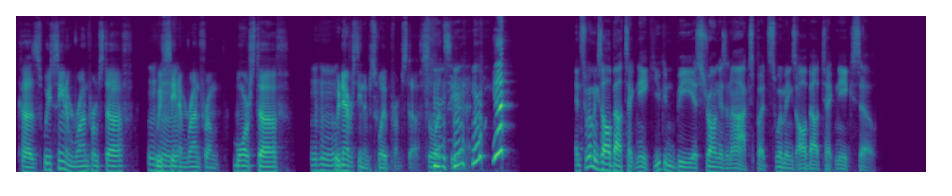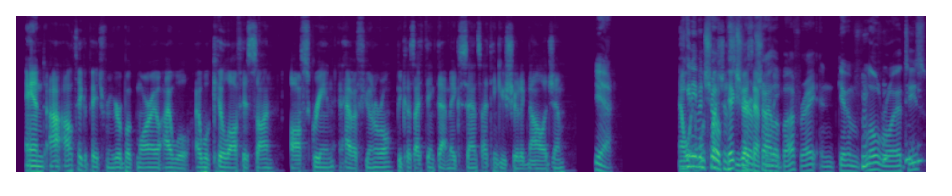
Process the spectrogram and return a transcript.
because we've seen him run from stuff. We've seen him run from more stuff. Mm-hmm. We've never seen him swim from stuff. So let's see that. and swimming's all about technique. You can be as strong as an ox, but swimming's all about technique. So And I- I'll take a page from your book, Mario. I will I will kill off his son off screen and have a funeral because I think that makes sense. I think you should acknowledge him. Yeah. Now, you can what- even what show a questions do you picture of have for Shia? LaBeouf, right, and give him little royalties.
